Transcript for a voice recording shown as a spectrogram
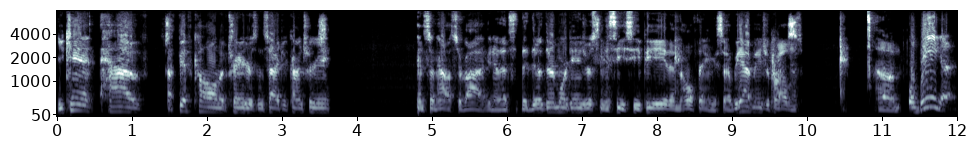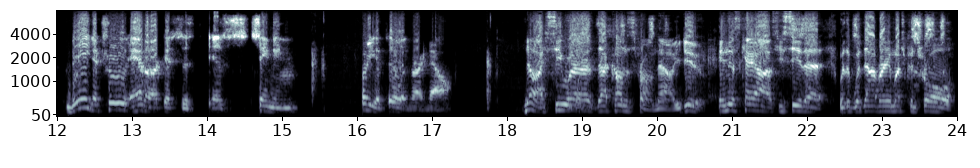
You can't have a fifth column of traitors inside your country and somehow survive. You know, that's they're, they're more dangerous than the CCP than the whole thing. So we have major problems. Um, Well, being a being a true anarchist is is seeming pretty appealing right now. No, I see where that comes from now. You do. In this chaos, you see that with without very much control,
